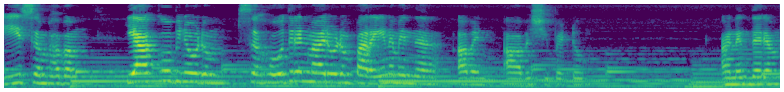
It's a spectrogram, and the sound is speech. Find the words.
ഈ സംഭവം യാക്കോബിനോടും സഹോദരന്മാരോടും പറയണമെന്ന് അവൻ ആവശ്യപ്പെട്ടു. അനന്തരം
